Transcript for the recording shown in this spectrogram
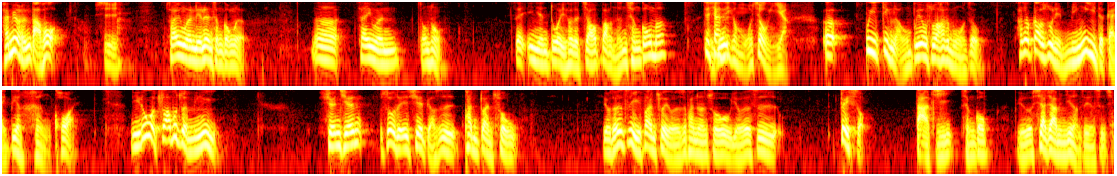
还没有人打破。是蔡英文连任成功了，那蔡英文总统在一年多以后的交棒能成功吗？这像是一个魔咒一样。呃，不一定了，我们不用说它是魔咒。他就告诉你，民意的改变很快。你如果抓不准民意，选前所有的一切表示判断错误，有的是自己犯罪，有的是判断错误，有的是对手打击成功，比如说下架民进党这件事情。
